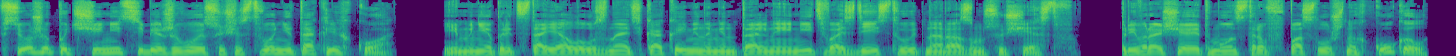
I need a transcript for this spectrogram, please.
Все же подчинить себе живое существо не так легко, и мне предстояло узнать, как именно ментальная нить воздействует на разум существ. Превращает монстров в послушных кукол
